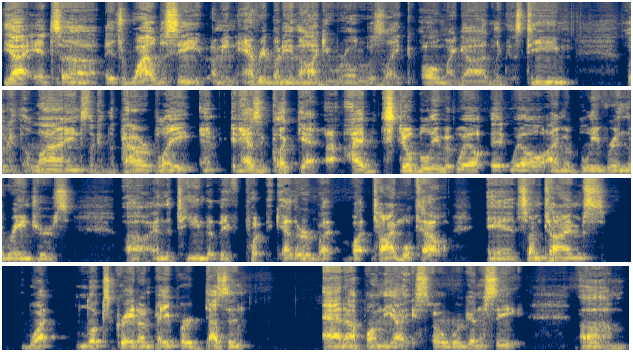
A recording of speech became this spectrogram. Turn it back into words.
Yeah, it's uh it's wild to see. I mean, everybody in the hockey world was like, "Oh my god, like this team, look at the lines, look at the power play." And it hasn't clicked yet. I, I still believe it will. It will. I'm a believer in the Rangers uh, and the team that they've put together, but but time will tell. And sometimes what looks great on paper doesn't add up on the ice. So we're going to see. Um,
